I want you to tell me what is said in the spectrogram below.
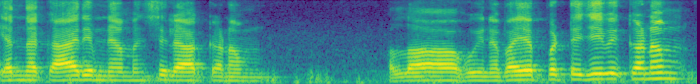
എന്ന കാര്യം ഞാൻ മനസ്സിലാക്കണം. അള്ളാഹുവിനെ ഭയപ്പെട്ട് ജീവിക്കണം.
